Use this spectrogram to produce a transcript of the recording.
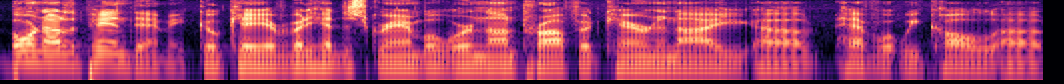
born out of the pandemic, okay, everybody had to scramble. We're a nonprofit. Karen and I uh, have what we call uh,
